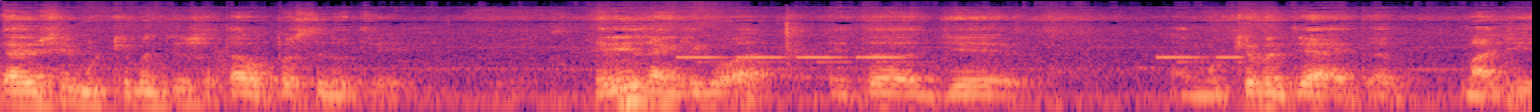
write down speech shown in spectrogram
त्या दिवशी मुख्यमंत्री स्वतः उपस्थित होते. त्यांनी सांगितले की बाबा इथं जे मुख्यमंत्री आहेत माझी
